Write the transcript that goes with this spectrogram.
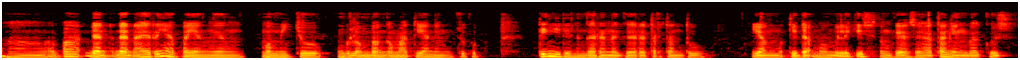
uh, apa dan dan akhirnya apa yang yang memicu gelombang kematian yang cukup tinggi di negara-negara tertentu yang tidak memiliki sistem kesehatan yang bagus.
